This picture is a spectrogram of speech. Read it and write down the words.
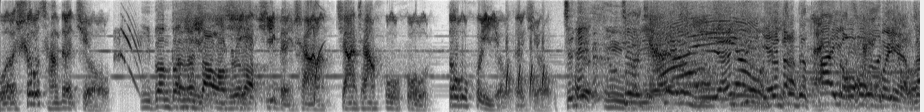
我收藏的酒，一般般的大老师了。基本上家家户户都会有的酒。真的，语言语言语言真的太有会有的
